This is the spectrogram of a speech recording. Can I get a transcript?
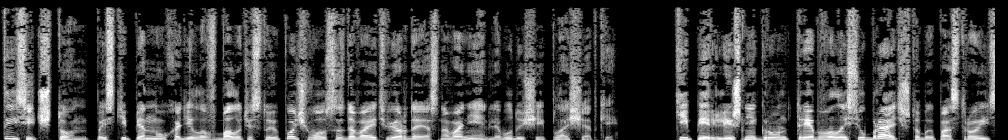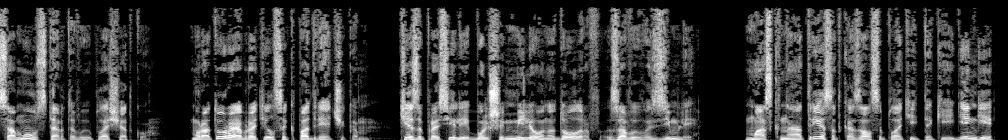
тысяч тонн постепенно уходила в болотистую почву, создавая твердое основание для будущей площадки. Теперь лишний грунт требовалось убрать, чтобы построить саму стартовую площадку. Муратура обратился к подрядчикам. Те запросили больше миллиона долларов за вывоз земли. Маск наотрез отказался платить такие деньги,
